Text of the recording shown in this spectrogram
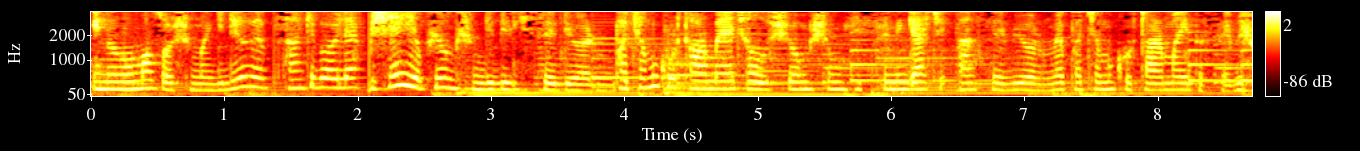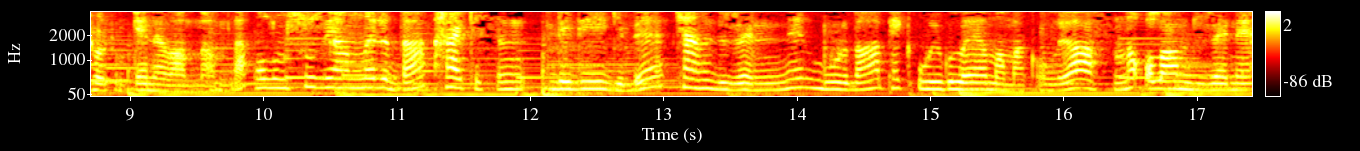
inanılmaz hoşuma gidiyor ve sanki böyle bir şey yapıyormuşum gibi hissediyorum. Paçamı kurtarmaya çalışıyormuşum hissini gerçekten seviyorum ve paçamı kurtarmayı da seviyorum genel anlamda. Olumsuz yanları da herkesin dediği gibi kendi düzenini burada pek uygulayamamak oluyor. Aslında olan düzene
